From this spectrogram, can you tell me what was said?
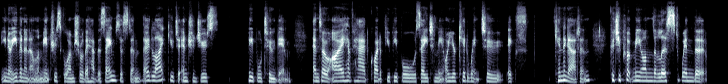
you know even an elementary school, I'm sure they have the same system. They'd like you to introduce people to them. And so I have had quite a few people say to me, "Oh, your kid went to X kindergarten. Could you put me on the list when the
